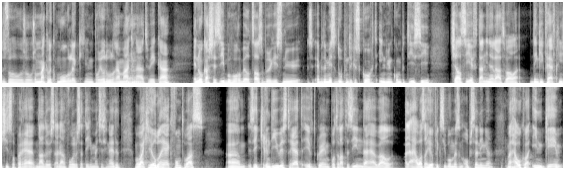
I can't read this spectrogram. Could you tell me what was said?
zo, zo, zo makkelijk mogelijk een periode willen gaan maken Ja. naar het WK. En ook als je ziet bijvoorbeeld, Salzburg is nu, hebben de meeste doelpunten gescoord in hun competitie. Chelsea heeft dan inderdaad wel, denk ik, vijf clean sheets op een rij na de wedstrijd, ja, voor de wedstrijd tegen Manchester United. Maar wat ik heel belangrijk vond was, ehm, zeker in die wedstrijd heeft Graham Potter laten zien dat hij wel, hij was al heel flexibel met zijn opstellingen, maar hij ook wel in-game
